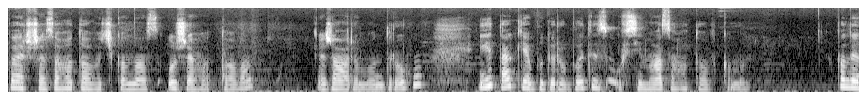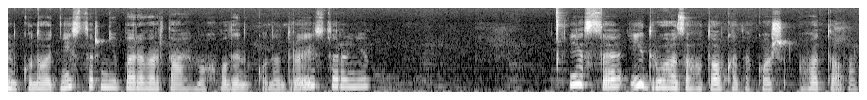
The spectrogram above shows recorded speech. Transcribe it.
Перша заготовочка в нас уже готова. Жаримо другу. І так я буду робити з усіма заготовками. Хвилинку на одній стороні, перевертаємо хвилинку на другій стороні. І все. І друга заготовка також готова.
